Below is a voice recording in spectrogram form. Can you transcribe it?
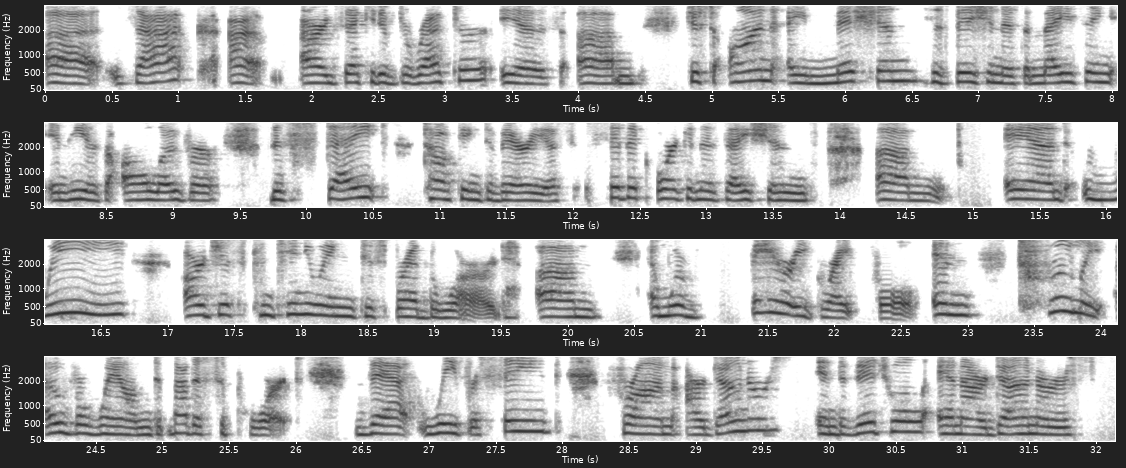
Uh, Zach, uh, our executive director, is um, just on a mission. His vision is amazing, and he is all over the state talking to various civic organizations. Um, and we are just continuing to spread the word. Um, and we're very grateful and truly overwhelmed by the support that we've received from our donors, individual, and our donors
